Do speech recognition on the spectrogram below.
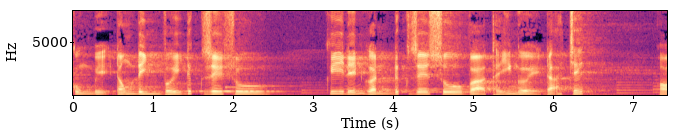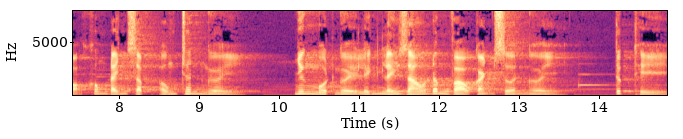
cùng bị đóng đinh với Đức Giêsu. Khi đến gần Đức Giêsu và thấy người đã chết, họ không đánh dập ống chân người, nhưng một người lính lấy giáo đâm vào cạnh sườn người, tức thì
